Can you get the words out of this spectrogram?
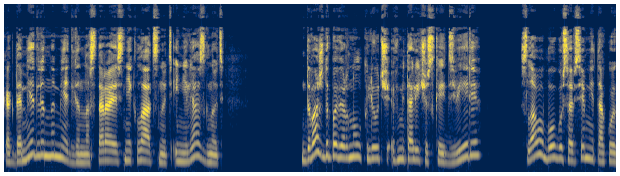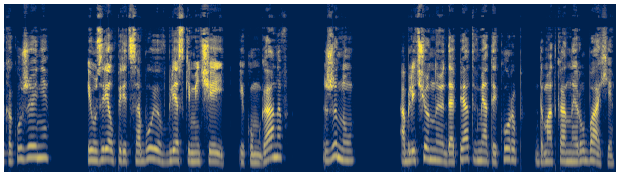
когда медленно-медленно, стараясь не клацнуть и не лязгнуть, дважды повернул ключ в металлической двери, слава богу, совсем не такой, как у Жени, и узрел перед собою в блеске мечей и кумганов жену, облеченную до пят в мятый короб домотканной рубахи,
